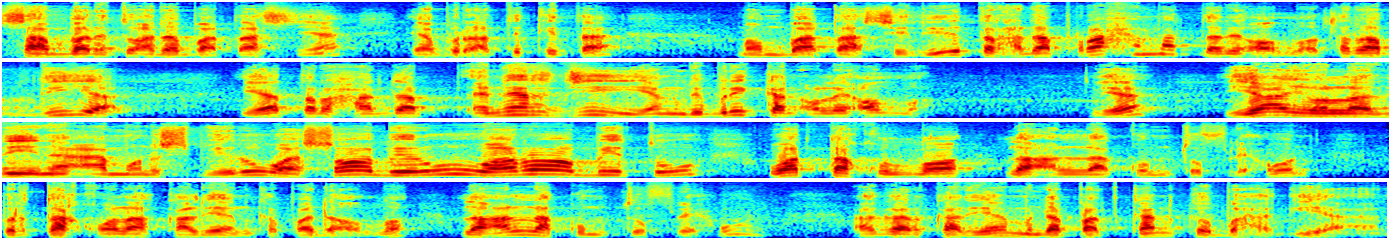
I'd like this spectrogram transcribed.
sabar itu ada batasnya, ya berarti kita membatasi diri terhadap rahmat dari Allah, terhadap dia, ya terhadap energi yang diberikan oleh Allah. Ya, ya ayyuhalladzina amanu sabiru wasabiru warabitu wattaqullah la'allakum tuflihun. Bertakwalah kalian kepada Allah la'allakum tuflihun agar kalian mendapatkan kebahagiaan.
